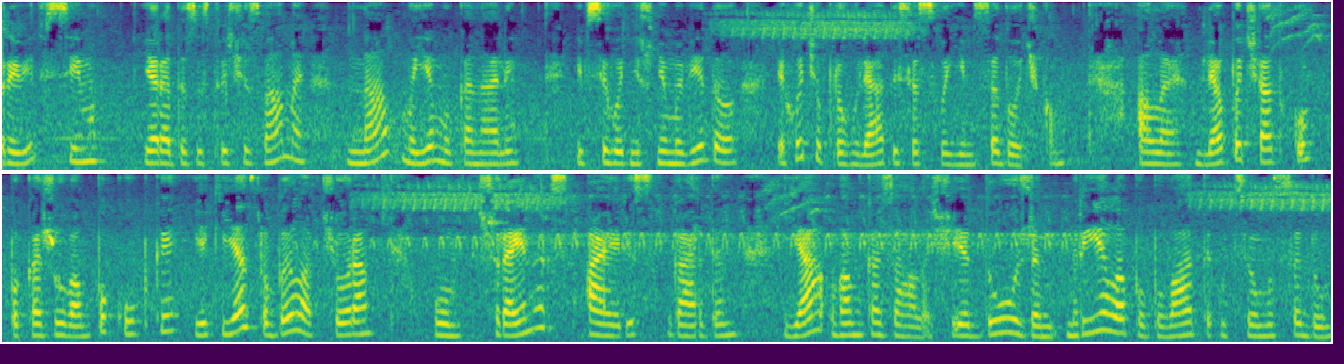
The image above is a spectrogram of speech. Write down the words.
Привіт всім! Я рада зустрічі з вами на моєму каналі. І в сьогоднішньому відео я хочу прогулятися своїм садочком. Але для початку покажу вам покупки, які я зробила вчора у Schreiner's Iris Garden. Я вам казала, що я дуже мріяла побувати у цьому саду,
